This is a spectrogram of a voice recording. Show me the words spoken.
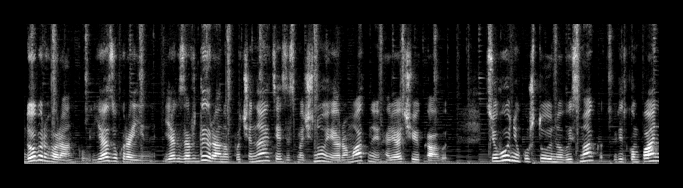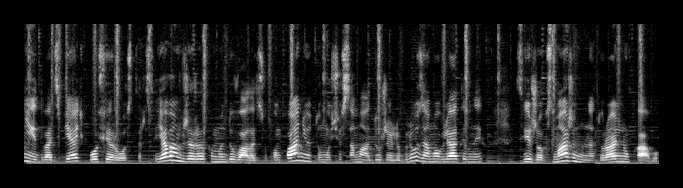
Доброго ранку! Я з України. Як завжди, ранок починається зі смачної ароматної гарячої кави. Сьогодні куштую новий смак від компанії 25 Coffee Roasters. Я вам вже рекомендувала цю компанію, тому що сама дуже люблю замовляти в них свіжо обсмажену натуральну каву.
